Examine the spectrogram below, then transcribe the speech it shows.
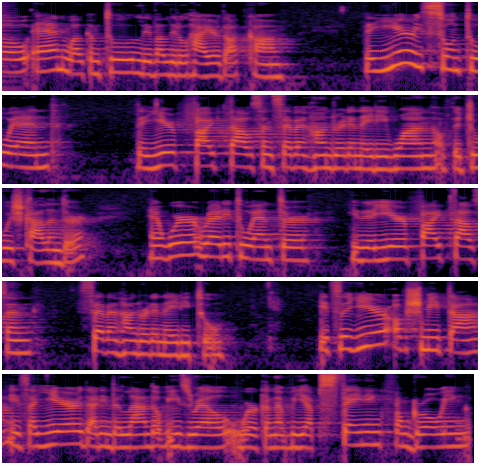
Hello, and welcome to livealittlehigher.com. The year is soon to end, the year 5781 of the Jewish calendar, and we're ready to enter the year 5782. It's a year of Shemitah. It's a year that in the land of Israel we're going to be abstaining from growing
